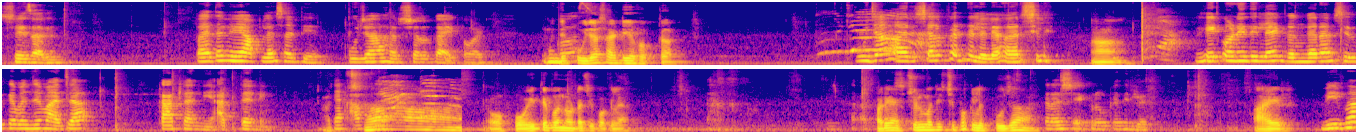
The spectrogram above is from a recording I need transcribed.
शेजारी. पाहिजे हे आपल्यासाठी आहे पूजा हर्षल गायकवाड. म्हणजे पूजासाठी आहे फक्त. पूजा हर्षल पण दिलेले हर्षले. हा. हे कोणी दिले? गंगाराम शिर्के म्हणजे माझ्या काकांनी आत्याने. अच्छा. हो इथे पण नोटा चिपकल्या. अरे ऍक्च्युअलमध्ये चिपकलेत पूजा. अकराशे एक रुपये दिले आहेर. विभा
